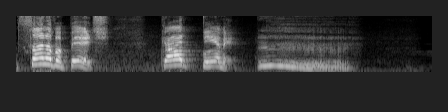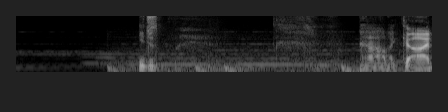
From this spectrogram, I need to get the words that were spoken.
Son of a bitch. God damn it. Mm. He just... Oh my god.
